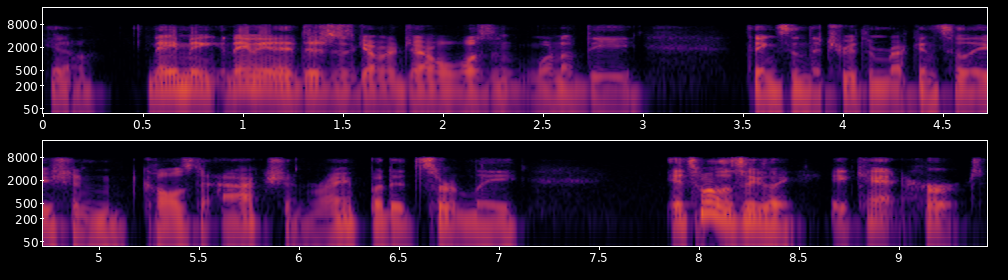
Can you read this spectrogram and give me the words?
you know, naming naming an Indigenous Governor General wasn't one of the things in the Truth and Reconciliation calls to action, right? But it's certainly it's one of those things like it can't hurt,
